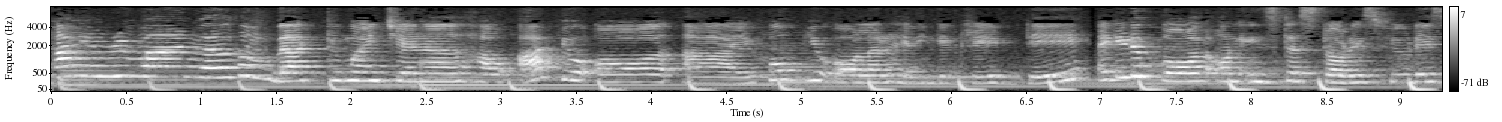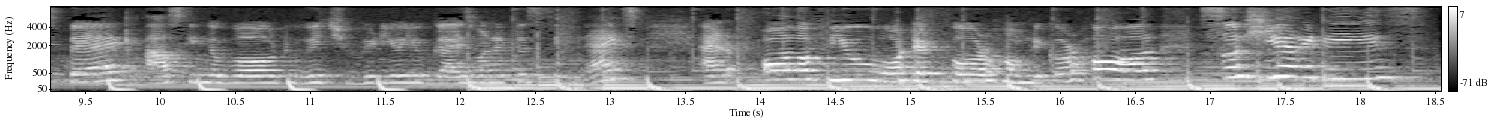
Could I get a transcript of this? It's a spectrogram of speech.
Hi everyone, welcome back to my channel. How are you all? I hope you all are having a great day. I did a poll on Insta stories few days back asking about which video you guys wanted to see next and all of you voted for home decor haul. So here it is.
